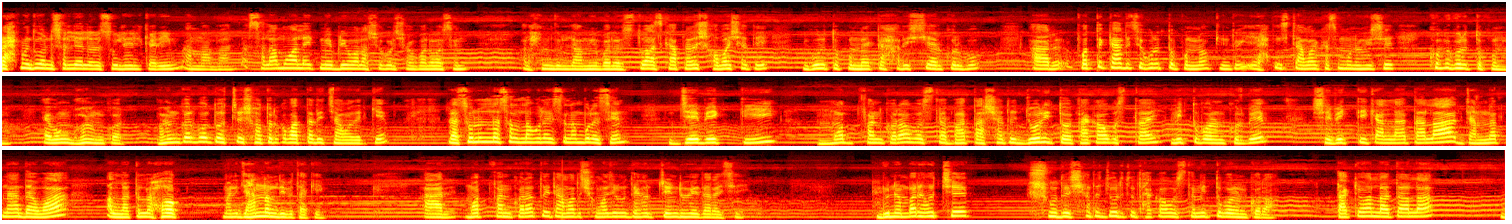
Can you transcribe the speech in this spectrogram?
নাহমেদু আল্লাহ রসুল করিম আম্মাবাদ আসসালামু আলাইকুম এভরিওয়ান আশা করি সবাই ভালো আছেন। আলহামদুলিল্লাহ আমি ভালো আছি। তো আজকে আপনাদের সবার সাথে গুরুত্বপূর্ণ একটা হাদিস শেয়ার করব। আর প্রত্যেকটা হাদিসে গুরুত্বপূর্ণ, কিন্তু এই হাদিসটা আমার কাছে মনে হয়েছে খুবই গুরুত্বপূর্ণ এবং ভয়ঙ্কর। ভয়ঙ্কর বলতে হচ্ছে সতর্কবার্তা দিচ্ছে আমাদেরকে। রাসুল্লাহ সাল্লাহ সাল্লাম বলেছেন, যে ব্যক্তি মদ পান করা অবস্থায় বা তার সাথে জড়িত থাকা অবস্থায় মৃত্যুবরণ করবে সে ব্যক্তিকে আল্লাহ তালা জান্নাত না দেওয়া আল্লাহ তালার হক মানে জাহান্নাম দিবে তাকে। আর মদ পান করা তো এটা আমাদের সমাজের মধ্যে এখন ট্রেন্ড হয়ে দাঁড়াইছে। দুই নম্বরে হচ্ছে সুদের সাথে জড়িত থাকা অবস্থায় মৃত্যুবরণ করা। তাকেও আল্লাহ তালা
